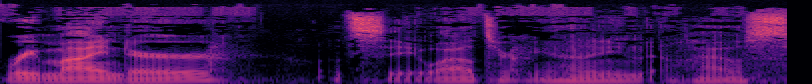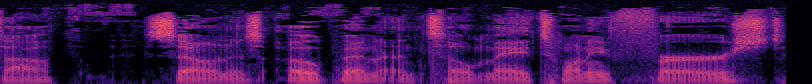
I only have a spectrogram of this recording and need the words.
reminder: Let's see, wild turkey hunting Ohio South Zone is open until May 21st,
